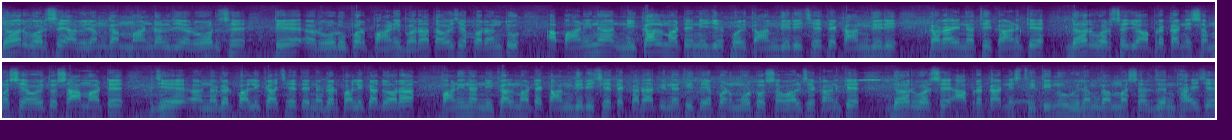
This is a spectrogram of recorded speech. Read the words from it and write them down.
દર વર્ષે આ વિરમગામ માંડલ જે રોડ છે, તે રોડ ઉપર પાણી ભરાતા હોય છે. પરંતુ આ પાણીના નિકાલ માટેની જે કોઈ કામગીરી છે, તે કામગીરી કરાઈ નથી. કારણ કે દર વર્ષે જો આ પ્રકારની સમસ્યા હોય, તો શા માટે જે નગરપાલિકા છે, તે નગરપાલિકા દ્વારા પાણીના નિકાલ માટે કામગીરી છે, તે કરાતી નથી, તે પણ મોટો સવાલ છે. કારણ કે દર વર્ષે આ પ્રકારની સ્થિતિનું વિરમગામમાં સર્જન થાય છે.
